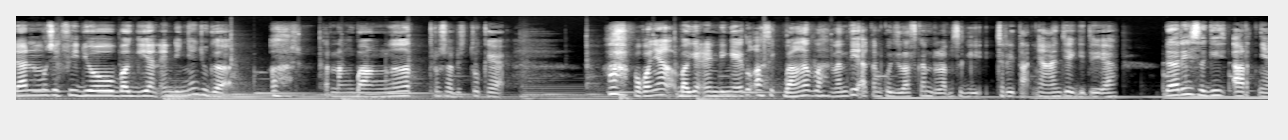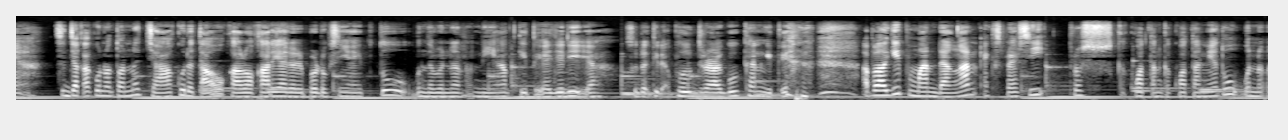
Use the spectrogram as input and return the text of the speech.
Dan musik video bagian endingnya juga uh, tenang banget. Terus habis itu kayak ah pokoknya bagian endingnya itu asik banget lah. Nanti akan kujelaskan dalam segi ceritanya aja gitu ya dari segi artnya sejak aku nonton Neca aku udah tahu kalau karya dari produksinya itu bener-bener niat gitu ya. Jadi ya sudah tidak perlu diragukan gitu ya. Apalagi pemandangan ekspresi terus kekuatan kekuatannya tuh bener,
